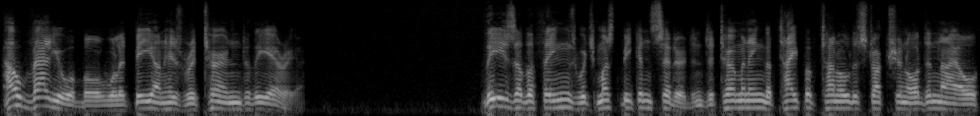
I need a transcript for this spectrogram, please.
How valuable will it be on his return to the area? These are the things which must be considered in determining the type of tunnel destruction or denial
